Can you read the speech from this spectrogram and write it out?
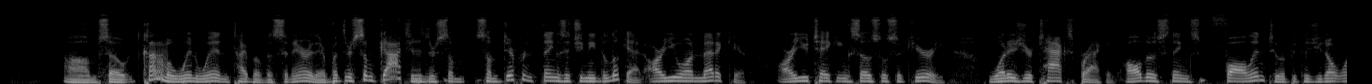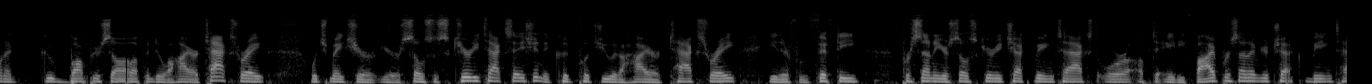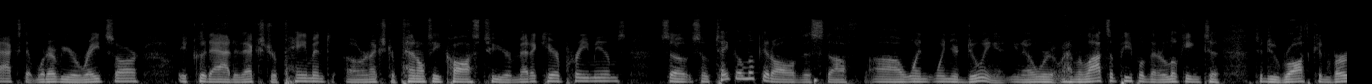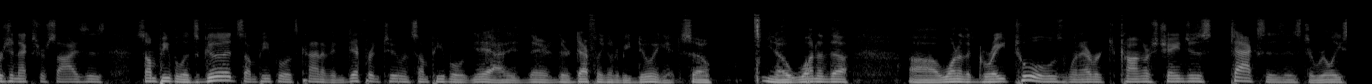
Um, so it's kind of a win-win type of a scenario there. But there's some gotchas. There's some some different things that you need to look at. Are you on medicare? Are you taking social security? What is your tax bracket? All those things fall into it because you don't want to bump yourself up into a higher tax rate, which makes your, your Social Security taxation. It could put you at a higher tax rate, either from 50 percent of your Social Security check being taxed, or up to 85 percent of your check being taxed at whatever your rates are. It could add an extra payment or an extra penalty cost to your Medicare premiums. So, so take a look at all of this stuff uh, when when you're doing it. You know, we're having lots of people that are looking to to do Roth conversion exercises. Some people it's good, some people it's kind of indifferent to, and some people, yeah, they're they're definitely going to be doing it. So, you know, one of the uh, one of the great tools whenever Congress changes taxes is to really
